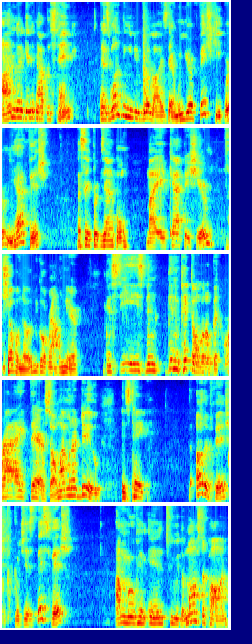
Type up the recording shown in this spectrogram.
I'm gonna get him out this tank. And it's one thing you need to realize that when you're a fish keeper and you have fish, let's say for example, my catfish here, shovel nose, let me go around here. You can see he's been getting picked on a little bit right there. So what I'm gonna do is take the other fish, which is this fish, I'm gonna move him into the monster pond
